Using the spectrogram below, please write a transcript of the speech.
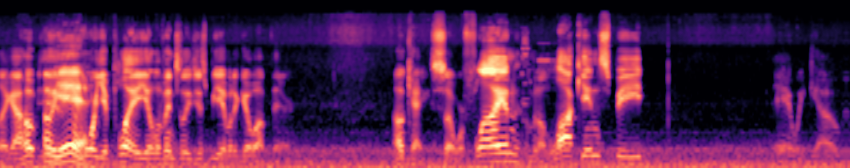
Like, I hope Oh, the- yeah. the more you play, you'll eventually just be able to go up there. Okay, so we're flying. I'm gonna lock in speed. There we go.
